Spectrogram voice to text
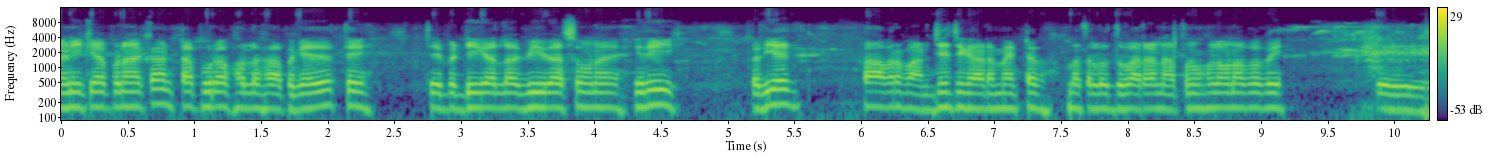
ਯਾਨੀ ਕਿ ਆਪਣਾ ਘੰਟਾ ਪੂਰਾ ਫੁੱਲ ਖਾਪ ਗਿਆ ਇਹਦੇ ਉੱਤੇ ਤੇ ਵੱਡੀ ਗੱਲ ਆ ਵੀ ਬਸ ਹੁਣ ਇਹਦੀ ਵਧੀਆ ਪਾਵਰ ਬਣ ਜੇ ਜਗਾੜਮੈਂਟ ਮਤਲਬ ਦੁਬਾਰਾ ਨਾ ਆਪ ਨੂੰ ਹਿਲਾਉਣਾ ਪਵੇ। ਅਤੇ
